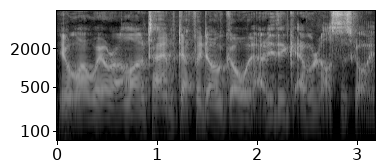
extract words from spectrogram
You don't want to wait around a long time. Definitely don't go when you think everyone else is going.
